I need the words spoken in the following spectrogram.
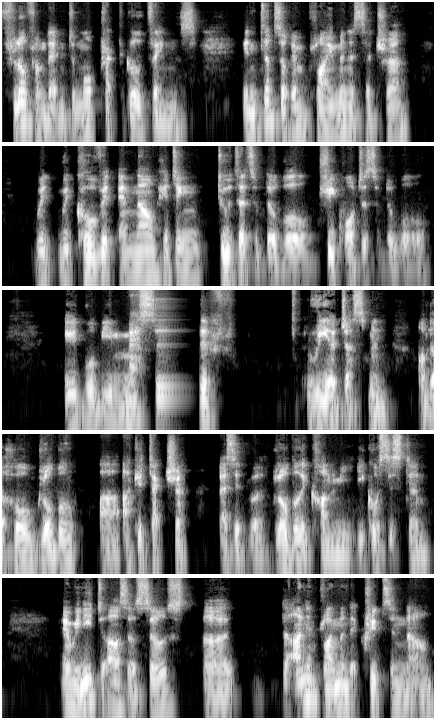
flow from that into more practical things in terms of employment, etc. With with COVID and now hitting two thirds of the world, three quarters of the world, it will be massive readjustment of the whole global uh, architecture, as it were, global economy, ecosystem. And we need to ask ourselves uh, the unemployment that creeps in now,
